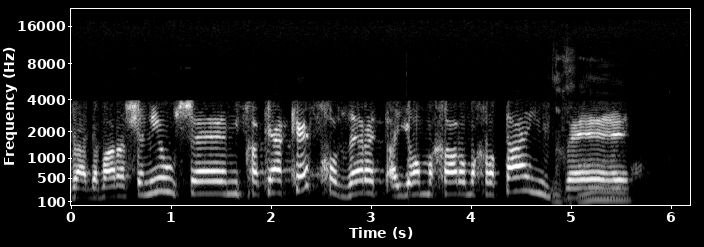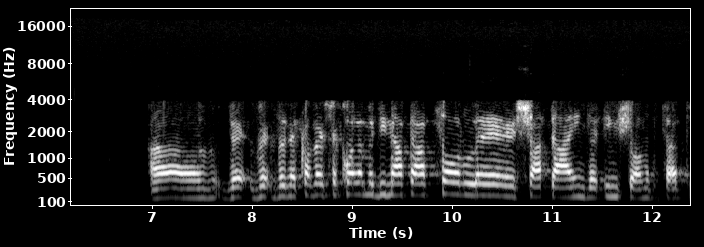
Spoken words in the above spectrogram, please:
והדבר השני הוא שמשחקי הכס חוזרת היום, מחר או מחרתיים, נכון. Uh, ו- ו- ונקווה שכל המדינה תעצור לשעתיים ותנשום קצת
